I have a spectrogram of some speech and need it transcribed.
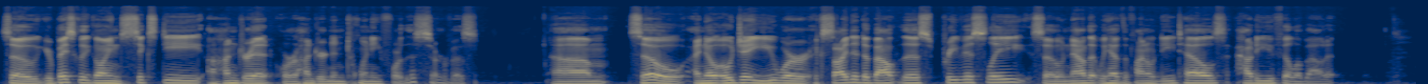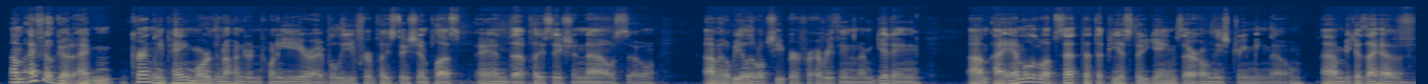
So you're basically going 60, 100, or 120 for this service. Um, so I know OJ, you were excited about this previously. So now that we have the final details, how do you feel about it? Um, I feel good. I'm currently paying more than 120 a year, I believe, for PlayStation Plus and the PlayStation Now. So um, it'll be a little cheaper for everything that I'm getting. Um, I am a little upset that the PS3 games are only streaming though, um, because I have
